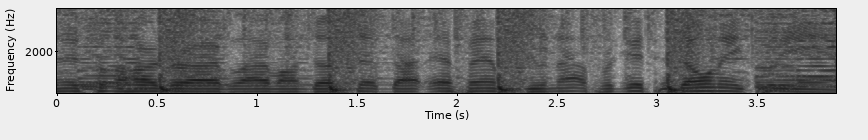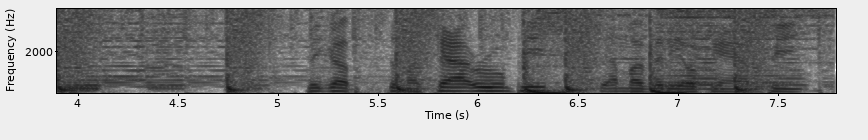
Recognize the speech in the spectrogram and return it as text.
2000 hits on the hard drive live on dubstep.fm. Do not forget to donate, please. Big ups to my chat room peeps and my video cam peeps.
